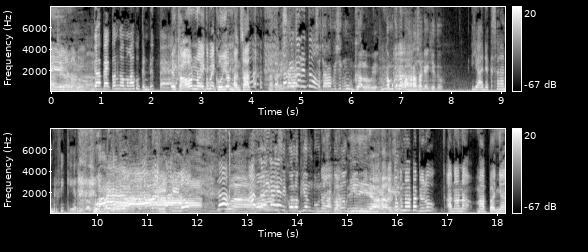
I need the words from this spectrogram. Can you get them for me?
aja, ngono lho. Enggak pekon ngomong aku gendut, Pe. Eh, gak ono, iku mek guyon bangsat. Nah, tapi Tapi secara, kan itu- secara fisik enggak loh, Wi. Kamu kenapa ngerasa kayak gitu? Iya, ada kesalahan berpikir. Wah. Iki. Loh, asal Oh, ini kayak psikologi yang butuh Nah, psikologi. Iya. Itu kenapa dulu anak-anak mabanya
